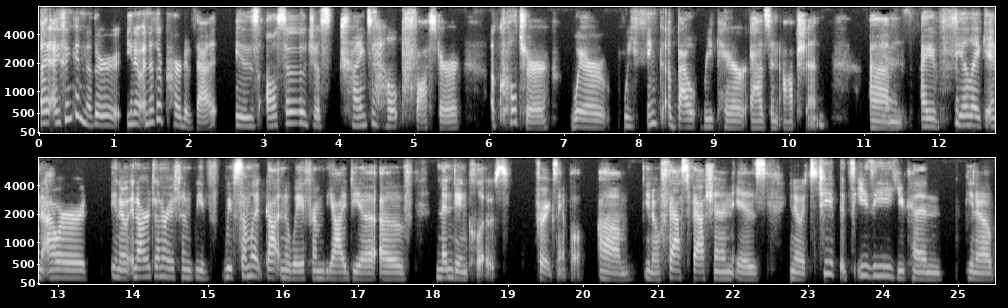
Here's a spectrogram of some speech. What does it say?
But I think another, you know, another part of that is also just trying to help foster a culture where we think about repair as an option. Um, yes. I feel like in our you know in our generation we've we've somewhat gotten away from the idea of mending clothes for example um, you know fast fashion is you know it's cheap it's easy you can you know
